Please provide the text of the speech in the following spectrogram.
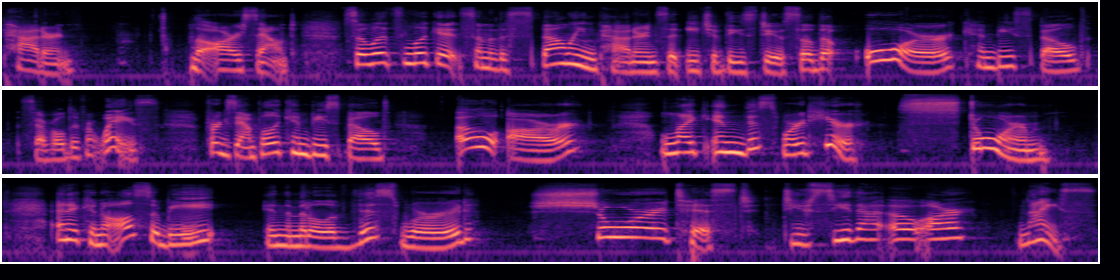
pattern the R sound. So let's look at some of the spelling patterns that each of these do. So the OR can be spelled several different ways. For example, it can be spelled O-R, like in this word here, storm. And it can also be in the middle of this word, shortest. Do you see that OR? Nice.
